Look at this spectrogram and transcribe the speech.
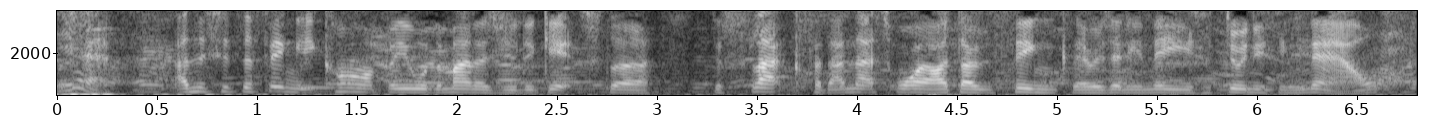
Yeah, and this is the thing. It can't be all the manager that gets the, the slack for that, and that's why I don't think there is any need to do anything now,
